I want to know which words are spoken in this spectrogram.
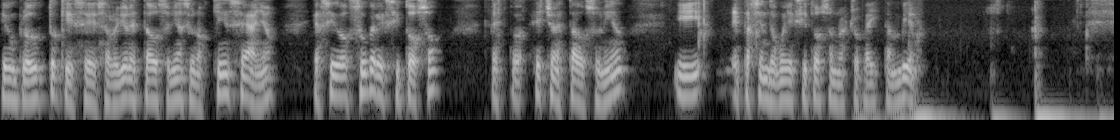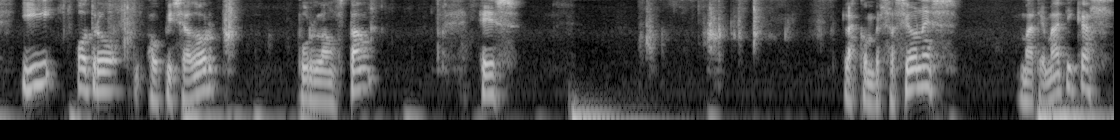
es un producto que se desarrolló en Estados Unidos hace unos 15 años ha sido súper exitoso, esto hecho en Estados Unidos, y está siendo muy exitoso en nuestro país también. Y otro auspiciador, por Lanstan, es las conversaciones matemáticas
